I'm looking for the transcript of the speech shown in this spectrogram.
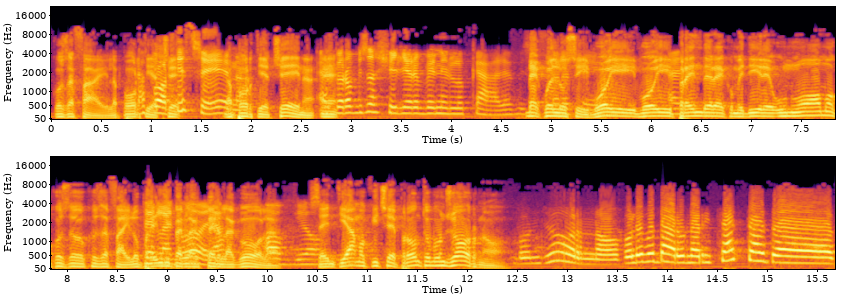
cosa fai? La porti, La porti a, a cena. La porti a cena. Eh, eh. Però bisogna scegliere bene il locale. Beh, quello sì, attenti. vuoi, vuoi Eh, prendere, come dire, un uomo, cosa, cosa fai? Lo Per prendi la per la, gola, per la gola. ovvio. Sentiamo chi c'è, pronto, buongiorno. Buongiorno, volevo dare una ricetta da-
